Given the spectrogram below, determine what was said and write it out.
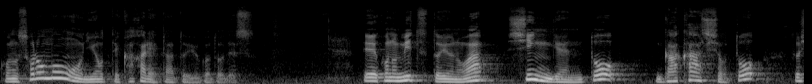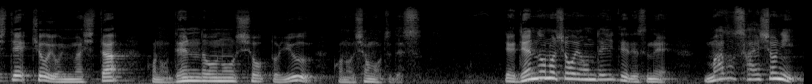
このソロモン王によって書かれたということです。でこの3つというのは信玄と画家書とそして今日読みましたこの伝道の書というこの書物です。で伝道の書を読んでいてですねまず最初に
